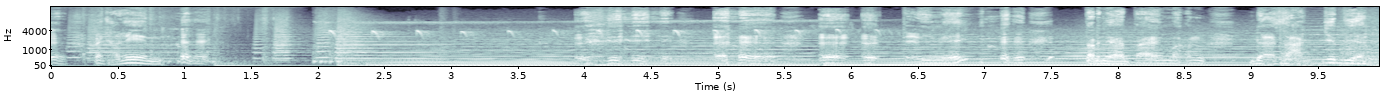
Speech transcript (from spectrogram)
pegangin. Eh, eh, Dewi Mei, ternyata emang nggak sakit ya.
